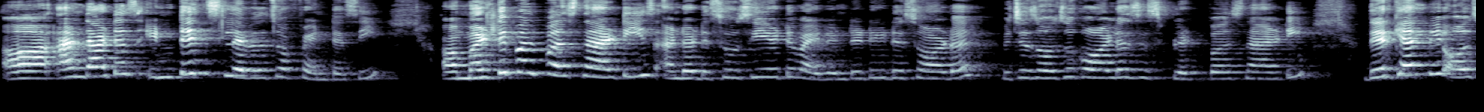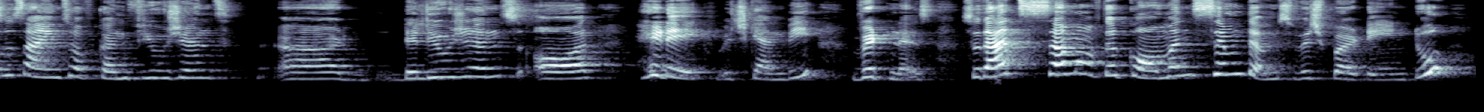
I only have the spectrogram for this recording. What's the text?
uh, and that is intense levels of fantasy. Uh, multiple personalities under dissociative identity disorder which is also called as split personality. There can be also signs of confusions, uh, delusions or headache which can be witnessed. So that's some of the common symptoms which pertain to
